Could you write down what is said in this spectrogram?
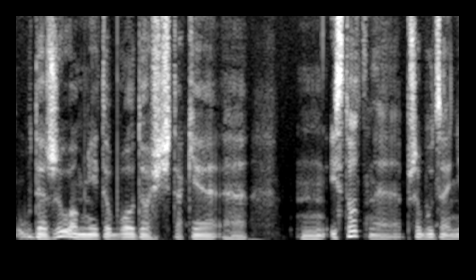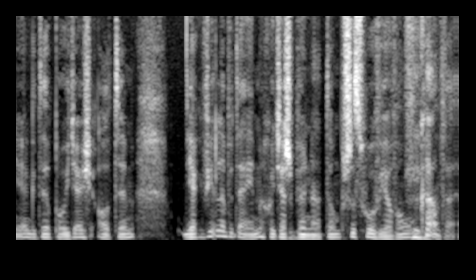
uderzyło mnie i to było dość takie e, istotne przebudzenie, gdy opowiedziałeś o tym, jak wiele wydajemy chociażby na tą przysłowiową mhm. kawę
